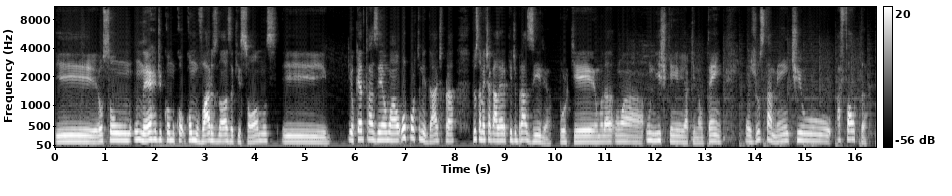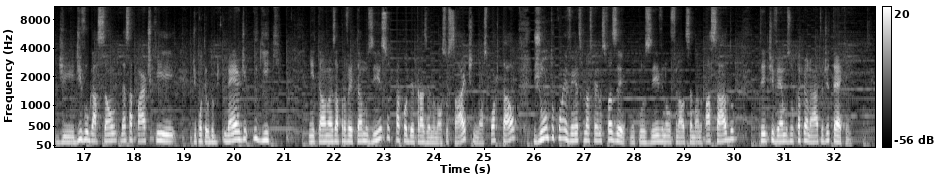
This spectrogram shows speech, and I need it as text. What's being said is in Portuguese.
E eu sou um, um nerd, como, como vários nós aqui somos, e eu quero trazer uma oportunidade para justamente a galera aqui de Brasília, porque uma, uma, um nicho que aqui não tem é justamente o, a falta de divulgação dessa parte que, de conteúdo nerd e geek. Então nós aproveitamos isso para poder trazer no nosso site, no nosso portal, junto com eventos que nós queremos fazer. Inclusive no final de semana passado tivemos o campeonato de Tekken.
